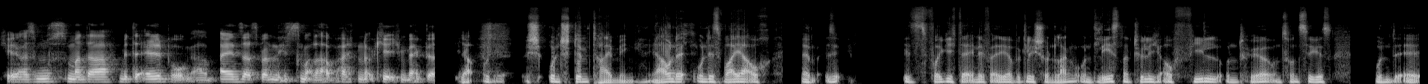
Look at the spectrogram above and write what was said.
Okay, also muss man da mit der Ellbogen-Einsatz beim nächsten Mal arbeiten. Okay, ich merke das. Ja, und, und Stimmtiming. Ja, und, und es war ja auch, ähm, also jetzt folge ich der NFL ja wirklich schon lang und lese natürlich auch viel und höre und sonstiges. Und äh,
